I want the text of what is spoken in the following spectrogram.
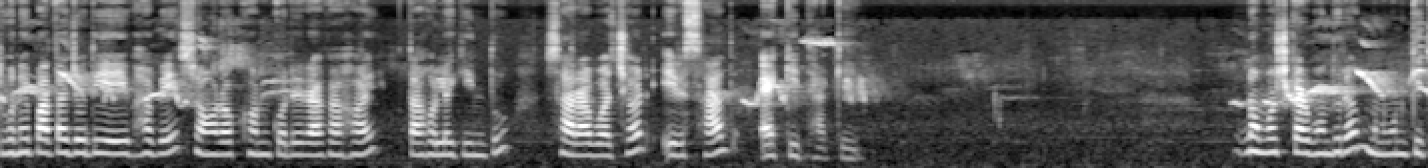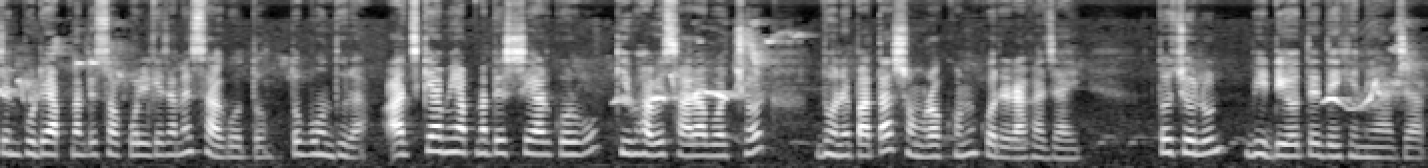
ধনে পাতা যদি এইভাবে সংরক্ষণ করে রাখা হয়, তাহলে কিন্তু সারা বছর এর স্বাদ একই থাকে। নমস্কার বন্ধুরা, মুনমুন কিচেন ফুডে আপনাদের সকলকে জানাই স্বাগত। তো বন্ধুরা, আজকে আমি আপনাদের শেয়ার করব কীভাবে সারা বছর ধনে পাতা সংরক্ষণ করে রাখা যায়। তো চলুন ভিডিওতে দেখে নেওয়া যাক।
